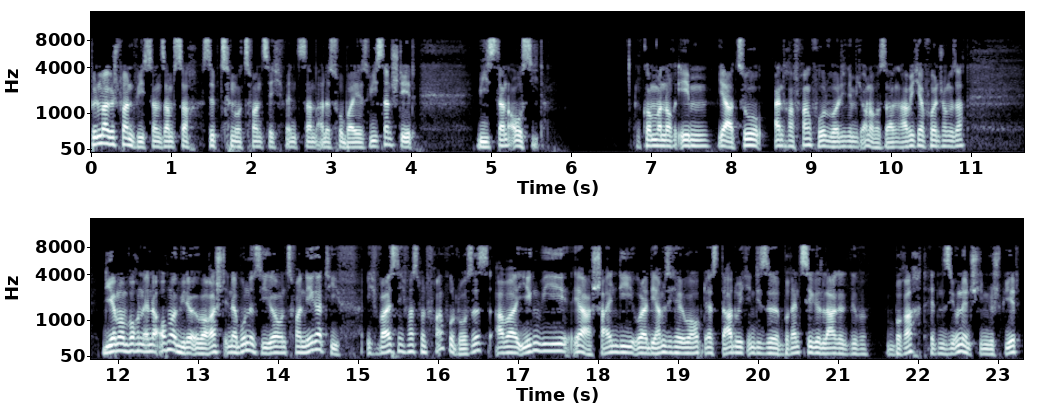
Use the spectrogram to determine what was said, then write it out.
bin mal gespannt, wie es dann Samstag 17.20 Uhr, wenn es dann alles vorbei ist, wie es dann steht, wie es dann aussieht. Dann kommen wir noch eben, ja, zu Eintracht Frankfurt, wollte ich nämlich auch noch was sagen, habe ich ja vorhin schon gesagt. Die haben am Wochenende auch mal wieder überrascht in der Bundesliga und zwar negativ. Ich weiß nicht, was mit Frankfurt los ist, aber irgendwie, ja, scheinen die, oder die haben sich ja überhaupt erst dadurch in diese brenzlige Lage gebracht, hätten sie unentschieden gespielt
